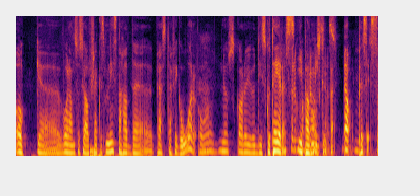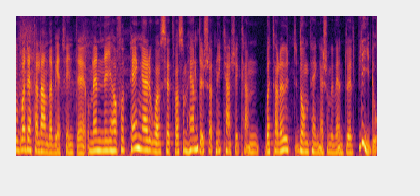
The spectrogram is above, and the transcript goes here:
Och eh, vår socialförsäkringsminister hade pressträff igår och nu ska det ju diskuteras Ska det i pensionsgruppen. Ja, Mm. precis. Så vad detta landar vet vi inte. Men ni har fått pengar oavsett vad som händer, så att ni kanske kan betala ut de pengar som eventuellt blir då.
